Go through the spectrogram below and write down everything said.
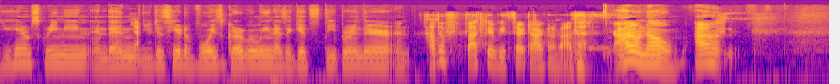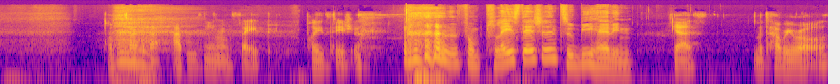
you hear him screaming and then yeah. you just hear the voice gurgling as it gets deeper in there and how the fuck did we start talking about this? I don't know. I don't let's talk about happy things like playstation. From playstation to beheading. Yes. That's how we roll.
